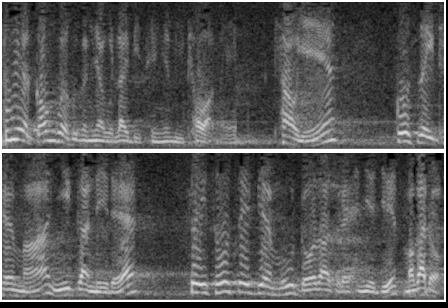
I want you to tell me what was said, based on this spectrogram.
သူ့ရဲ့ကောင်းကွက်ဟူသမျှကိုလိုက်ပြီးဆင်ခြင်ပြီးဖြောက်ရမယ်ဖြောက်ရင် ကိုယ်စိတ်ထဲမှာညှိကပ်နေတဲ့စိတ်ဆိုးစိတ်ပြက်မှုဒေါသဆိုတဲ့အညစ်အကြေးမကတော့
